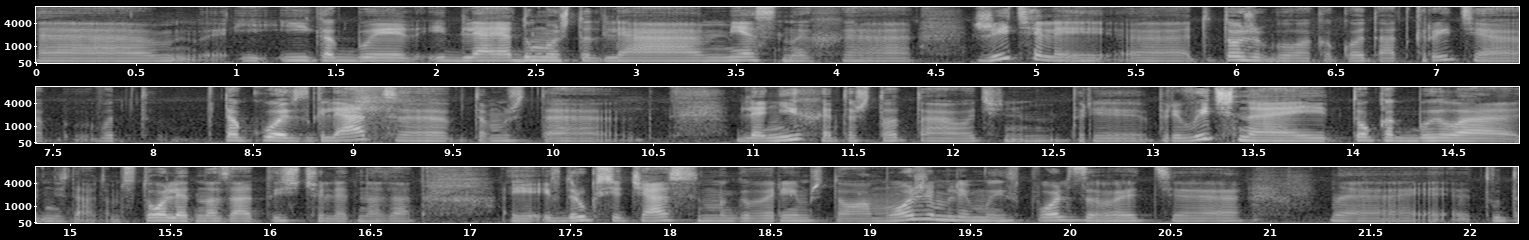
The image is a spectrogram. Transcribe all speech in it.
э, и и как бы и для я думаю, что для местных э, жителей э, это тоже было какое-то открытие вот такой взгляд, э, потому что для них это что-то очень при, привычное, и то, как было, не знаю, там, сто лет назад, тысячу лет назад. И, и вдруг сейчас мы говорим, что а можем ли мы использовать э, э, тут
